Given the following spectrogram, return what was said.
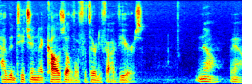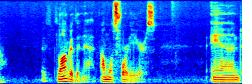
I've been teaching at college level for 35 years. No, yeah, it's longer than that, almost 40 years. And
